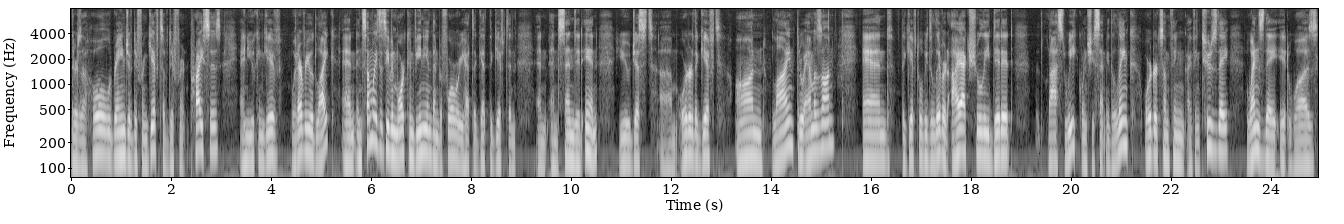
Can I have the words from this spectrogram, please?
there's a whole range of different gifts of different prices, and you can give whatever you would like. And in some ways, it's even more convenient than before, where you had to get the gift and and and send it in. You just um, order the gift online through Amazon, and the gift will be delivered. I actually did it last week when she sent me the link, ordered something, I think Tuesday, Wednesday, it was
